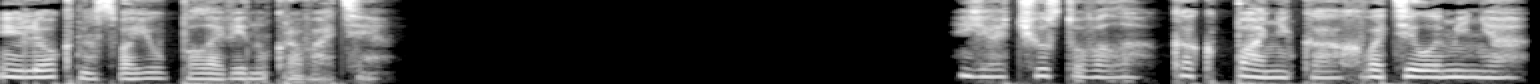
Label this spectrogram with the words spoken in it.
и лег на свою половину кровати. Я чувствовала, как паника охватила меня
